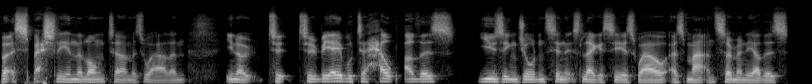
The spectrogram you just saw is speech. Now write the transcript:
but especially in the long term as well. And you know, to to be able to help others using Jordan Sinnott's legacy as well as Matt and so many others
